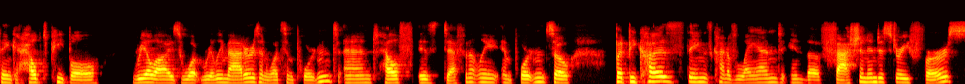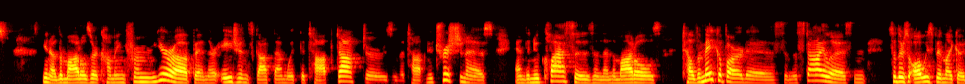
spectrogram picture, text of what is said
think, helped people realize what really matters and what's important. And health is definitely important. So, but because things kind of land in the fashion industry first, you know, the models are coming from Europe and their agents got them with the top doctors and the top nutritionists and the new classes. And then the models tell the makeup artists and the stylists. And so there's always been like a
